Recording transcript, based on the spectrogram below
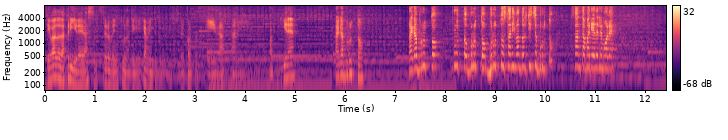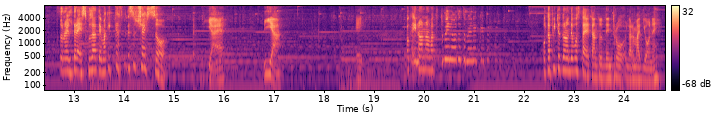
Se vado ad aprire la stanza 021, tecnicamente dovrebbe succedere qualcosa. Esattamente. Aprire. Raga, brutto. Raga, brutto. Brutto, brutto, brutto. Sta arrivando il tizio brutto. Santa Maria delle Mole. Sono il 3, scusate, ma che caspita è successo? Via, eh. Via. Ok. Ok, no, no, va tutto bene, va tutto bene. Ho capito che non devo stare tanto dentro l'armadione.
